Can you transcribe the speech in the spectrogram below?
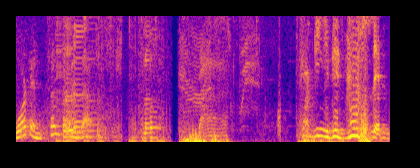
What insult is that? Fucking idiot, use that duck.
